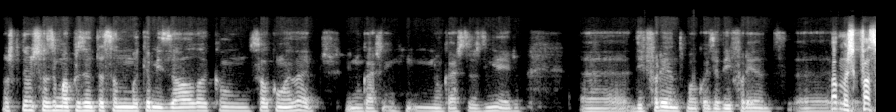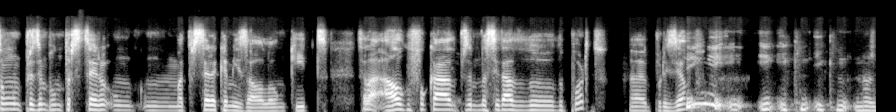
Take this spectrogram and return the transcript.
nós podemos fazer uma apresentação de uma camisola com, só com adeptos e não gastas, não gastas dinheiro. Uh, diferente, uma coisa diferente. Uh... Ah, mas que façam, por exemplo, um terceiro, um, uma terceira camisola, um kit, sei lá, algo focado, por exemplo, na cidade do, do Porto, uh, por exemplo. Sim, e, e, e, que, e que, nós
